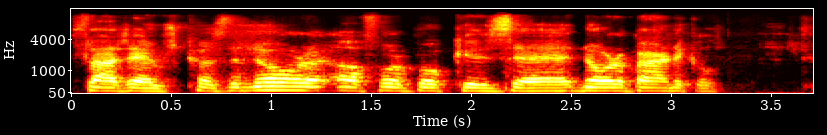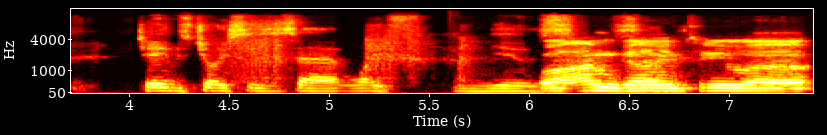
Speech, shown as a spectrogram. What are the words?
flat out because the Nora of her book is uh, Nora Barnacle, James Joyce's uh, wife and muse. Well, I'm going so. to uh,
